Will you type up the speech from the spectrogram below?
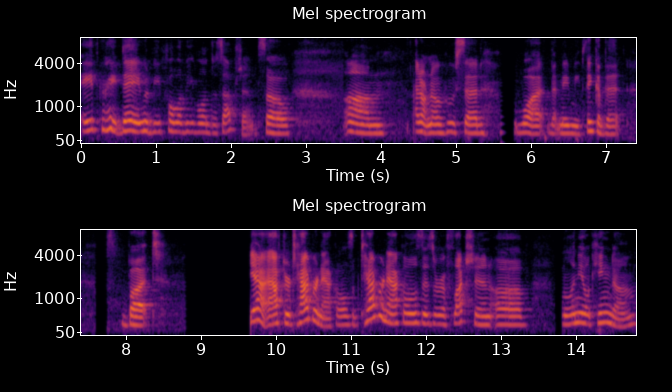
eighth grade day would be full of evil and deception. So, um, I don't know who said what that made me think of it, but yeah, after tabernacles, tabernacles is a reflection of millennial kingdom.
